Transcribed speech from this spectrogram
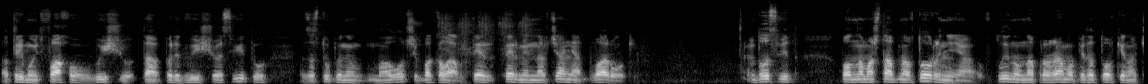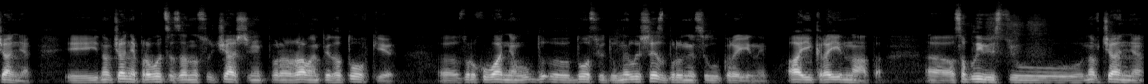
отримують фахову вищу та передвищу освіту за ступенем молодший бакалавр. Термін навчання 2 роки. Досвід повномасштабного вторгнення вплинув на програму підготовки навчання. І навчання проводиться за насучащими програмами підготовки з урахуванням е, досвіду не лише Збройних сил України, а й країн НАТО. Е, Особливістю навчання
